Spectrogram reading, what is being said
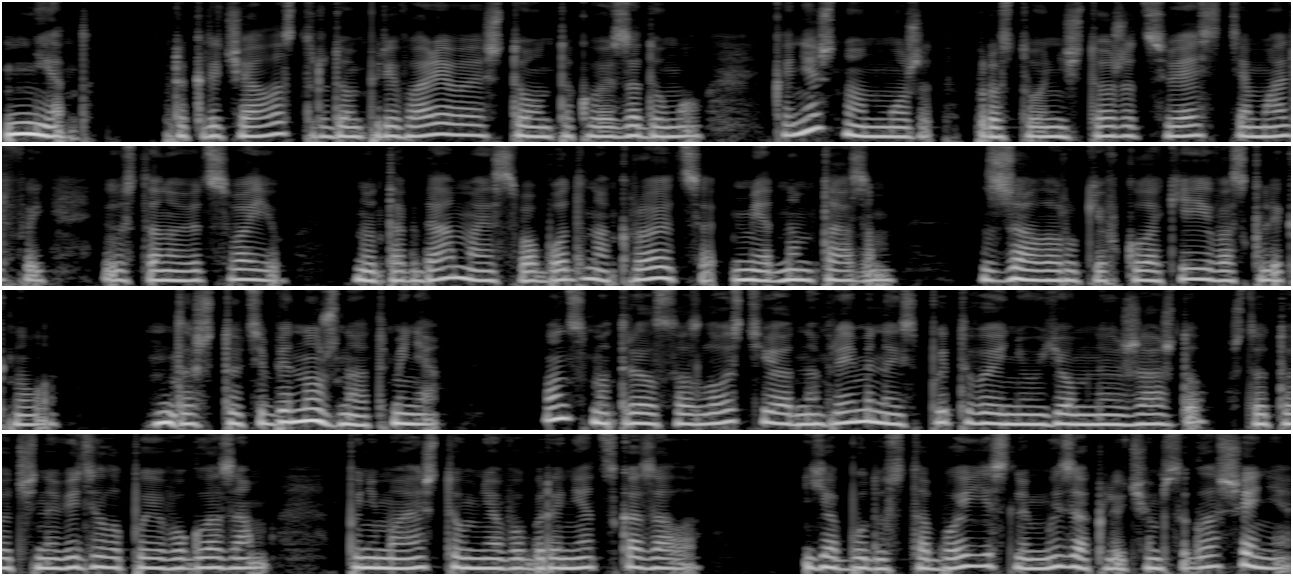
«Нет», — прокричала, с трудом переваривая, что он такое задумал. «Конечно, он может. Просто уничтожит связь с тем альфой и установит свою. Но тогда моя свобода накроется медным тазом сжала руки в кулаки и воскликнула. «Да что тебе нужно от меня?» Он смотрел со злостью, одновременно испытывая неуемную жажду, что точно видела по его глазам. Понимая, что у меня выбора нет, сказала. «Я буду с тобой, если мы заключим соглашение.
